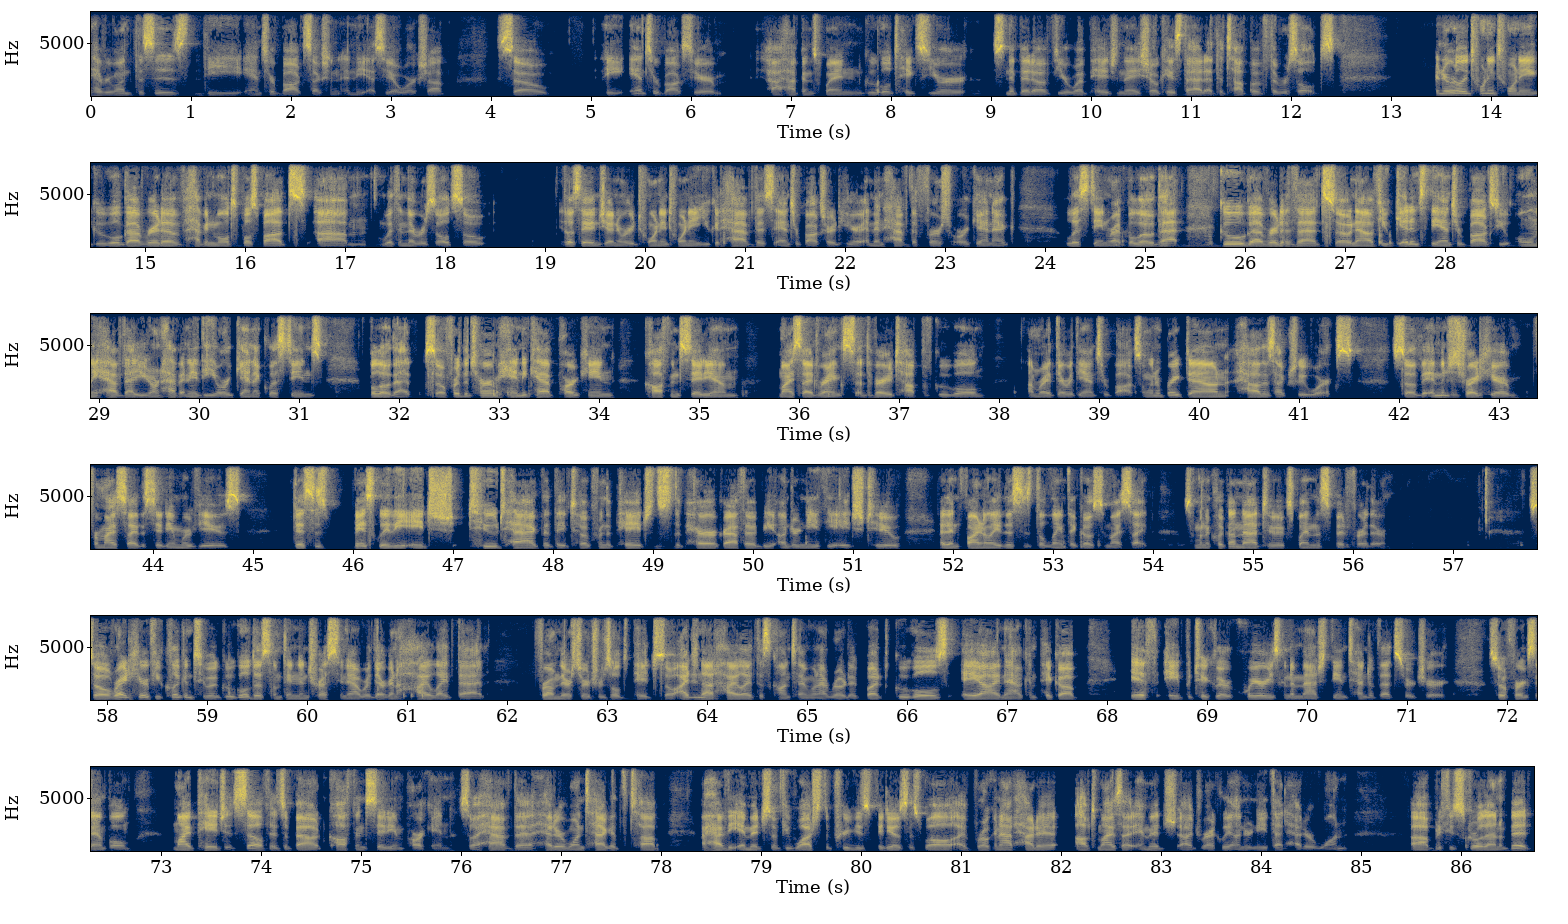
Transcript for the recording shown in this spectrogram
Hey everyone, this is the answer box section in the SEO workshop. So the answer box here uh, happens when Google takes your snippet of your web page and they showcase that at the top of the results. In early 2020, Google got rid of having multiple spots um, within their results. So let's say in January 2020, you could have this answer box right here and then have the first organic listing right below that. Google got rid of that. So now if you get into the answer box, you only have that. You don't have any of the organic listings below that. So for the term handicap parking, Kauffman Stadium, my site ranks at the very top of Google. I'm right there with the answer box. I'm going to break down how this actually works. So the image is right here for my site, the Stadium Reviews. This is basically the H2 tag that they took from the page. This is the paragraph that would be underneath the H2. And then finally, this is the link that goes to my site. So I'm going to click on that to explain this a bit further. So right here, if you click into it, Google does something interesting now where they're going to highlight that from their search results page. So I did not highlight this content when I wrote it, but Google's AI now can pick up if a particular query is going to match the intent of that searcher. So for example, my page itself is about Kauffman Stadium parking. So I have the header one tag at the top. I have the image. So if you watched the previous videos as well, I've broken out how to optimize that image uh, directly underneath that header one. Uh, but if you scroll down a bit,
